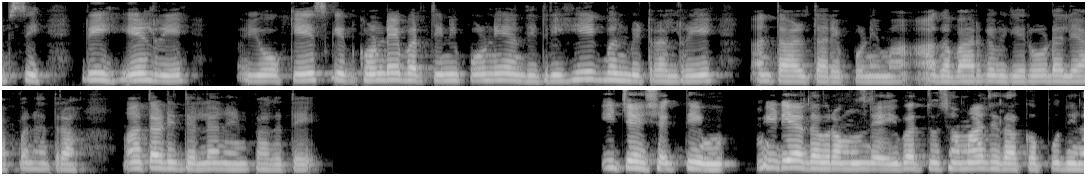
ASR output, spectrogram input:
ಎಬ್ಸಿ. ರೀ, ಹೇಳ್ರಿ. ಅಯ್ಯೋ, ಕೇಸ್ ಗೆದ್ಕೊಂಡೇ ಬರ್ತೀನಿ ಪೂರ್ಣಿ ಅಂದಿದ್ರಿ, ಹೀಗೆ ಬಂದುಬಿಟ್ರಲ್ರಿ? ಅಂತ ಅಳ್ತಾರೆ ಪೂರ್ಣಿಮಾ ಆಗ ಭಾರ್ಗವಿಗೆ ರೋಡಲ್ಲಿ ಅಪ್ಪನ ಹತ್ರ ಮಾತಾಡಿದ್ದೆಲ್ಲ ನೆನಪಾಗುತ್ತೆ. ಈಚೆ ಶಕ್ತಿ, ಮೀಡಿಯಾದವರ ಮುಂದೆ ಇವತ್ತು ಸಮಾಜದ ಕಪ್ಪು ದಿನ.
